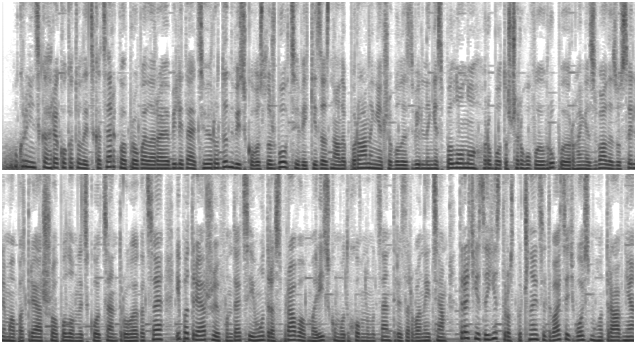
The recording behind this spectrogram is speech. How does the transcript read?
Українська греко-католицька церква провела реабілітацію родин військовослужбовців, які зазнали поранення чи були звільнені з полону. Роботу з черговою групою організували зусиллями Патріаршого паломницького центру ГКЦ і Патріаршої фундації Мудра справа в Марійському духовному центрі Зарваниця. Третій заїзд розпочнеться 28 травня.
